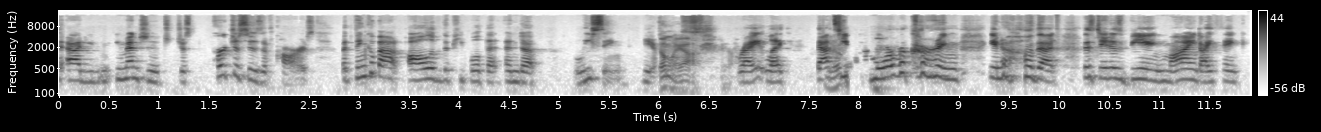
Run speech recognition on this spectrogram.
to add, you, you mentioned just purchases of cars, but think about all of the people that end up leasing vehicles. Oh my gosh. Yeah. Right? Like that's yep. even more recurring, you know, that this data is being mined, I think,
